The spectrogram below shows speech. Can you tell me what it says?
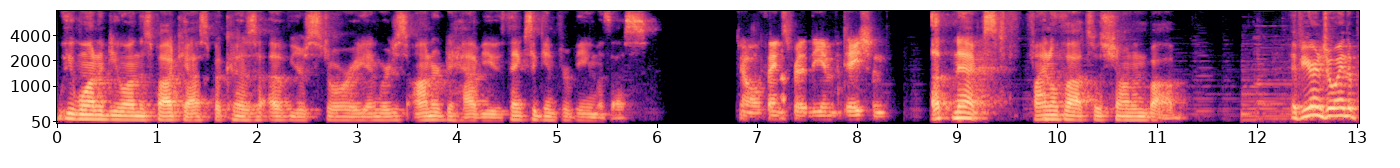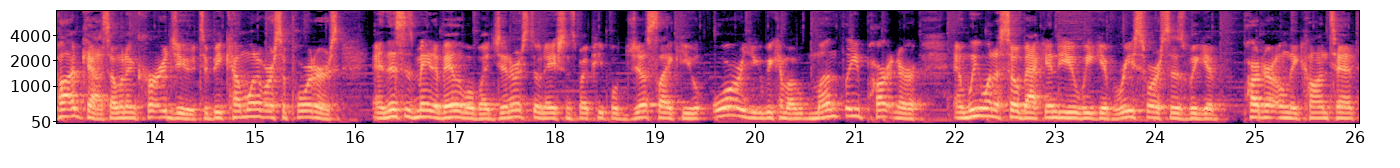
we wanted you on this podcast because of your story, and we're just honored to have you. Thanks again for being with us. Oh, thanks for the invitation. Up next, final thoughts with Shawn and Bob. If you're enjoying the podcast, I want to encourage you to become one of our supporters. And this is made available by generous donations by people just like you, or you can become a monthly partner. And we want to sow back into you. We give resources, we give partner only content.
